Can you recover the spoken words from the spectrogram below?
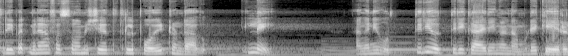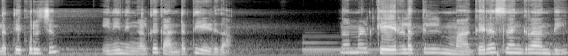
ശ്രീപത്മനാഭ സ്വാമി ക്ഷേത്രത്തിൽ പോയിട്ടുണ്ടാകും ഇല്ലേ? അങ്ങനെ ഒത്തിരി ഒത്തിരി കാര്യങ്ങൾ നമ്മുടെ കേരളത്തെക്കുറിച്ചും ഇനി നിങ്ങൾക്ക് കണ്ടെത്തി എഴുതാം. നമ്മൾ കേരളത്തിൽ മകരസംക്രാന്തി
